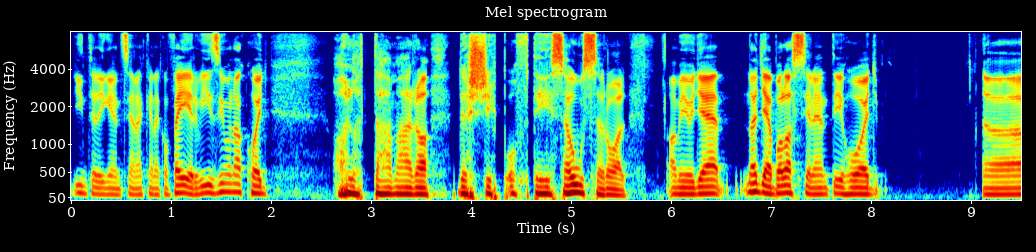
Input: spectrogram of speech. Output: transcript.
intelligenciának, ennek a fehér víziónak, hogy hallottál már a The Ship of Theseusról, ami ugye nagyjából azt jelenti, hogy ö,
